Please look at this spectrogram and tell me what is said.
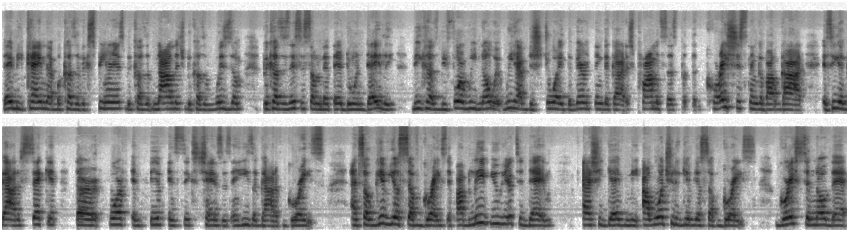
They became that because of experience because of knowledge because of wisdom because this is something that they're doing daily. Because before we know it we have destroyed the very thing that god has promised us. But the gracious thing about god is he a god of second third fourth and fifth and sixth chances. And he's a god of grace. And so give yourself grace. If i believe you here today as she gave me i want you to give yourself grace grace to know that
